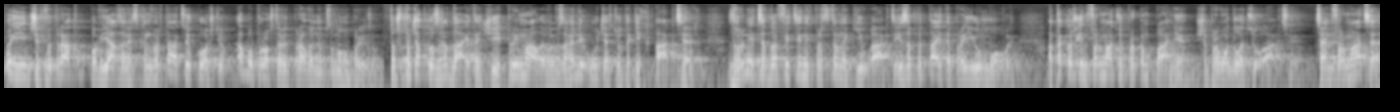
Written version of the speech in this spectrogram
ну і інших витрат, пов'язаних з конвертацією коштів або просто відправленням самого призу. Тож спочатку згадайте, чи приймали ви взагалі участь у таких акціях. Зверніться до офіційних представників акції і запитайте про її умови, а також інформацію про компанію, що проводила цю акцію. Ця інформація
